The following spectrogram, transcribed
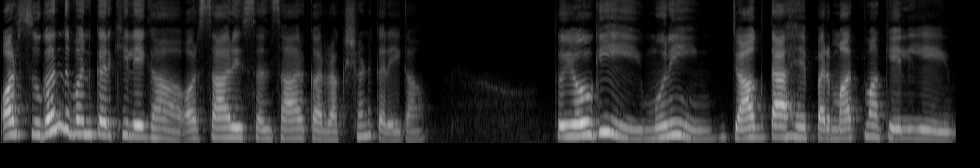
और सुगंध बनकर खिलेगा और सारे संसार का रक्षण करेगा। तो योगी, मुनि, जागता है परमात्मा के लिए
